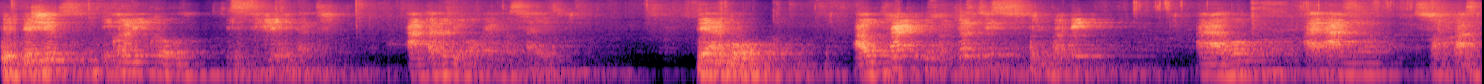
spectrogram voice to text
to the nation's economic growth is significant and cannot be overemphasized. Therefore, I will try to do some justice to the topic and I hope I add some marker.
